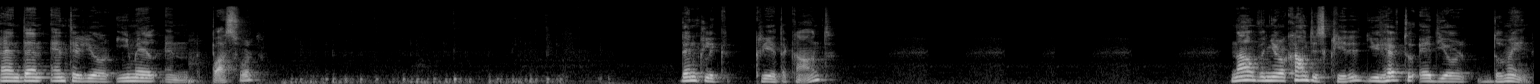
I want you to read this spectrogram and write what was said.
And then enter your email and password. Then click create account. Now when your account is created, you have to add your domain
